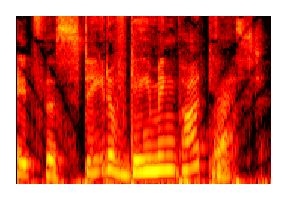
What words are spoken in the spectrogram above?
It's the State of Gaming podcast.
